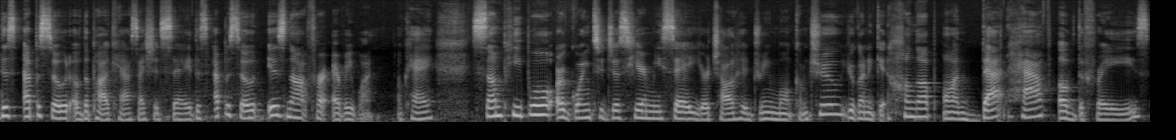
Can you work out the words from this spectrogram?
this episode of the podcast, I should say, this episode is not for everyone. Okay. Some people are going to just hear me say your childhood dream won't come true. You're going to get hung up on that half of the phrase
